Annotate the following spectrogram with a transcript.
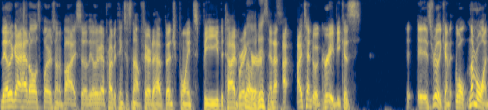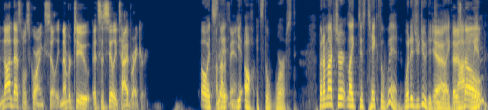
the other guy had all his players on a buy, so the other guy probably thinks it's not fair to have bench points be the tiebreaker. Well, it isn't. And I, I, I tend to agree because it, it's really kind of well. Number one, non-decimal scoring silly. Number two, it's a silly tiebreaker. Oh, it's I'm not a fan. yeah, oh, it's the worst. But I'm not sure. Like, just take the win. What did you do? Did Yeah, you like not no- win?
